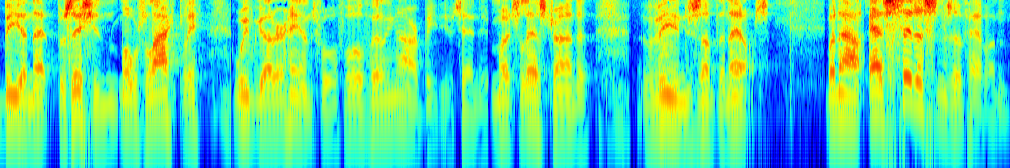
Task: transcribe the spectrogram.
be in that position. Most likely, we've got our hands full fulfilling our obedience, and much less trying to avenge something else. But now, as citizens of heaven,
